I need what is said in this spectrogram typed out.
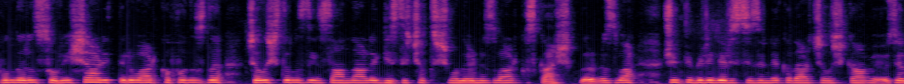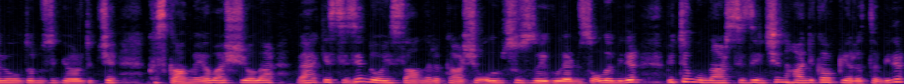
Bunların soru işaretleri var kafanızda. Çalıştığınız insanlarla gizli çatışmalarınız var, kıskançlıklarınız var. Çünkü birileri sizin ne kadar çalışkan ve özel olduğunuzu gördükçe kıskanmaya başlıyorlar. Belki sizin de o insanlara karşı olumsuz duygularınız olabilir. Bütün bunlar sizin için handikap yaratabilir.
